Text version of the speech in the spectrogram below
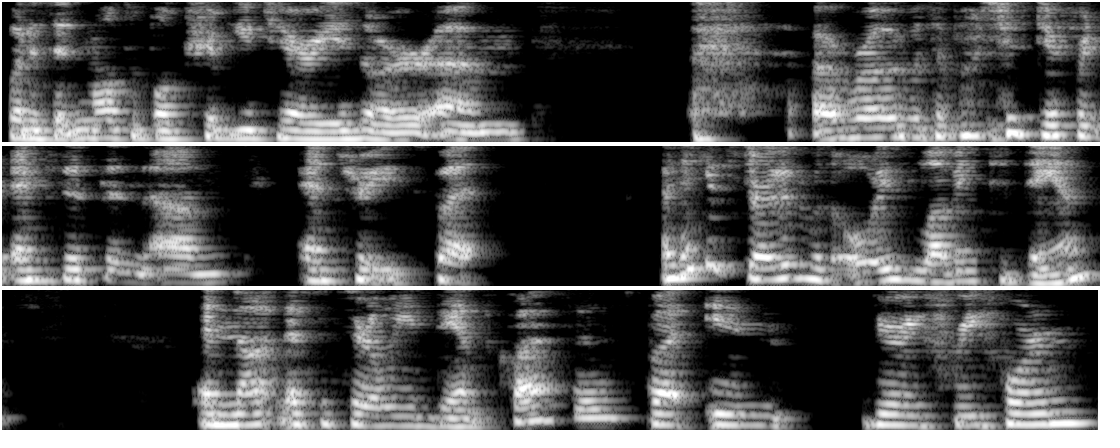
what is it, multiple tributaries or um, a road with a bunch of different exits and um, entries. But I think it started with always loving to dance and not necessarily in dance classes, but in very freeform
